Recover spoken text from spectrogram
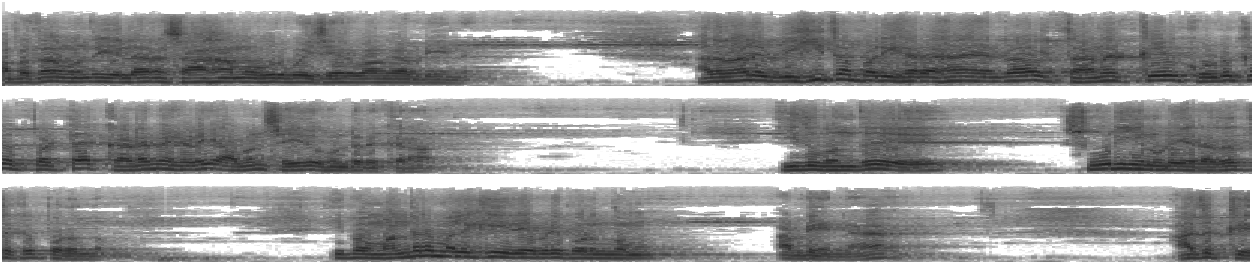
அப்போ தான் வந்து எல்லாரும் சாகாமல் ஊர் போய் சேருவாங்க அப்படின்னு. அதனால விகித பரிகரக என்றால் தனக்கு கொடுக்கப்பட்ட கடமைகளை அவன் செய்து கொண்டிருக்கிறான். இது வந்து சூரியனுடைய ரதத்துக்கு பொருந்தும். இப்போ மந்திரமலைக்கு இது எப்படி பொருந்தும் அப்படின்னா அதுக்கு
